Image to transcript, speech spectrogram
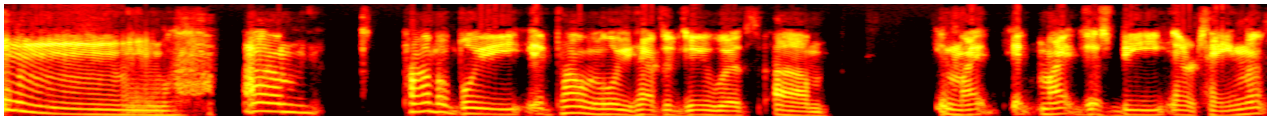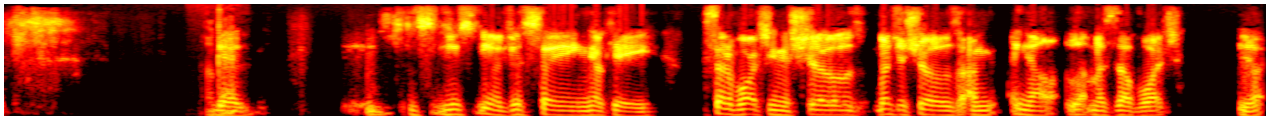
Hmm. Um, probably it probably have to do with um, it might it might just be entertainment. Okay. Just you know just saying okay instead of watching a shows bunch of shows I'm you know let myself watch you know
